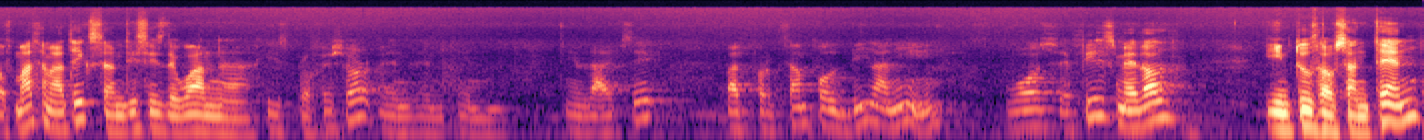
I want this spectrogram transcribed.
of mathematics, and this is the one uh, he's professor in, in, in, Leipzig. But for example, Villani was a Fields Medal in 2010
